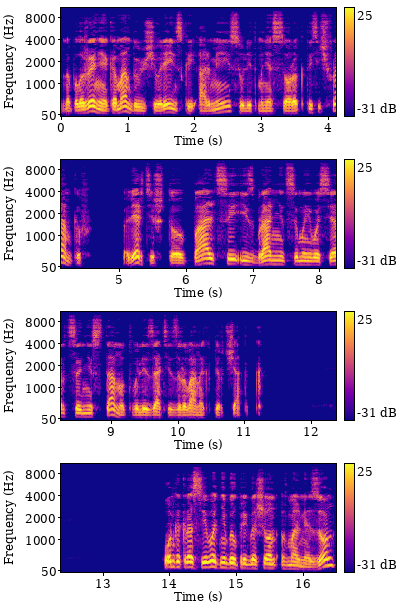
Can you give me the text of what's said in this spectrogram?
Но положение командующего Рейнской армией сулит мне сорок тысяч франков. Поверьте, что пальцы избранницы моего сердца не станут вылезать из рваных перчаток. Он как раз сегодня был приглашен в Мальмезон,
